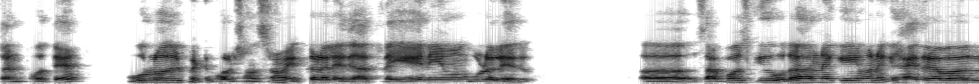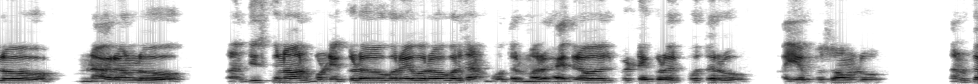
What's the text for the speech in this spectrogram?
చనిపోతే ఊర్లో వదిలిపెట్టుకోవాల్సిన అవసరం ఎక్కడ లేదు. అట్లా ఏ నియమం కూడా లేదు. సపోజ్కి ఉదాహరణకి మనకి హైదరాబాద్లో నగరంలో మనం తీసుకున్నాం అనుకోండి ఎక్కడో ఒకరు ఎవరో ఒకరు చనిపోతారు. మరి హైదరాబాద్ పెట్టి ఎక్కడ వెళ్ళిపోతారు అయ్యప్ప స్వాములు. కనుక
